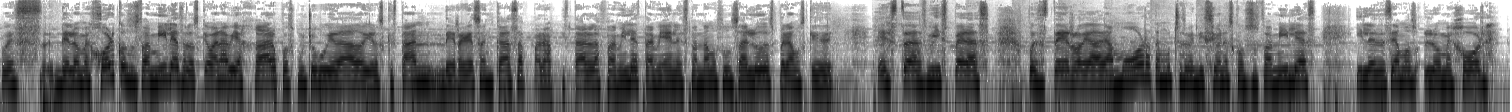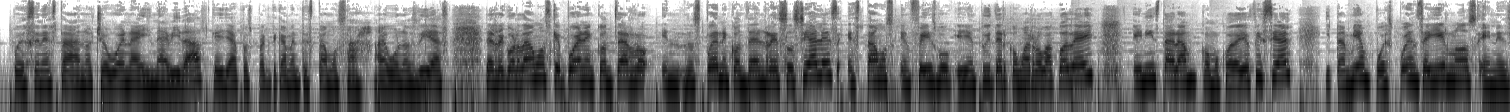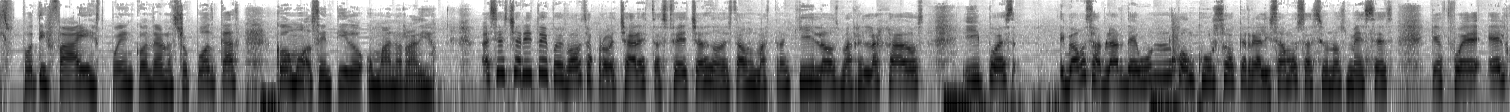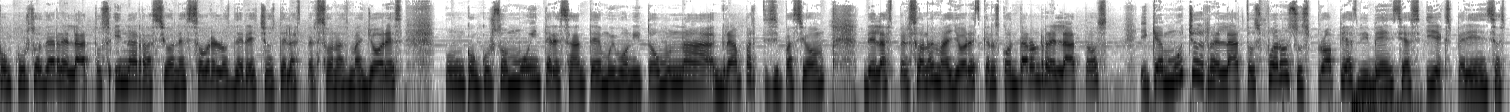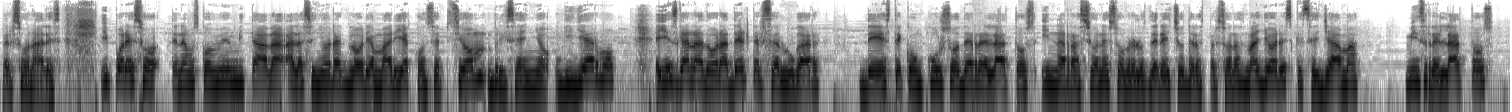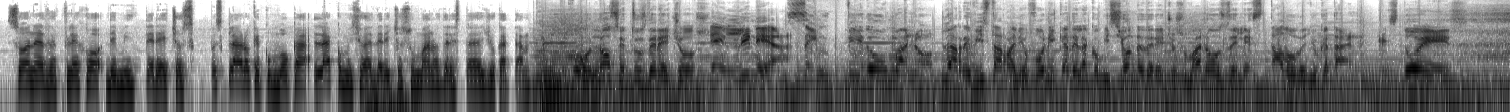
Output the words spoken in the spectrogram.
pues de lo mejor con sus familias, a los que van a viajar, pues mucho cuidado y a los que están de regreso en casa para pistar a la familia también les mandamos un saludo, esperamos que estas vísperas pues esté rodeada de amor, de muchas bendiciones con sus familias y les deseamos lo mejor pues en esta Nochebuena y Navidad, que ya pues prácticamente estamos a, algunos días. Les recordamos que pueden encontrarlo, nos pueden encontrar en redes sociales, estamos en Facebook y en Twitter como arroba Codey, en Instagram como Codey Oficial y también pues pueden seguirnos en el Spotify, pueden encontrar nuestro podcast como Sentido Humano Radio. Así es, Charito, y pues vamos a aprovechar estas fechas donde estamos más tranquilos, más relajados y pues y vamos a hablar de un concurso que realizamos hace unos meses, que fue el concurso de relatos y narraciones sobre los derechos de las personas mayores. un concurso muy interesante, muy bonito, una gran participación de las personas mayores que nos contaron relatos y que muchos relatos fueron sus propias vivencias y experiencias personales. Y por eso tenemos como invitada a la señora Gloria María Concepción Briseño Guillermo. Ella es ganadora del tercer lugar de este concurso de relatos y narraciones sobre los derechos de las personas mayores que se llama Mis relatos son el reflejo de mis derechos. Pues claro que convoca la Comisión de Derechos Humanos del Estado de Yucatán. Conoce tus derechos. En línea. Sentido Humano. La revista radiofónica de la Comisión de Derechos Humanos del Estado de Yucatán. Esto es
